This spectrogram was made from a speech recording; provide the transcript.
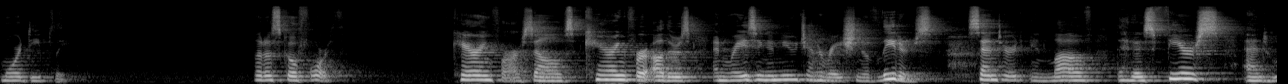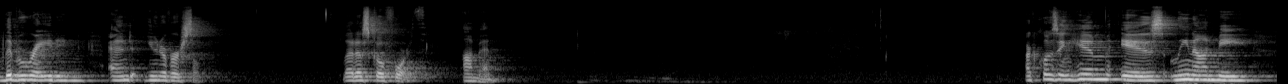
more deeply. Let us go forth, caring for ourselves, caring for others, and raising a new generation of leaders centered in love that is fierce and liberating and universal. Let us go forth. Amen. Our closing hymn is Lean on Me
